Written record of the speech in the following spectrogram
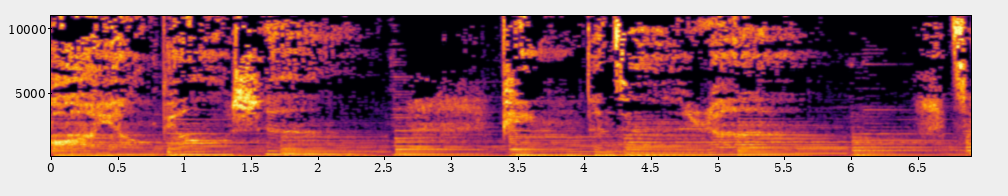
我要表现平淡自然，才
